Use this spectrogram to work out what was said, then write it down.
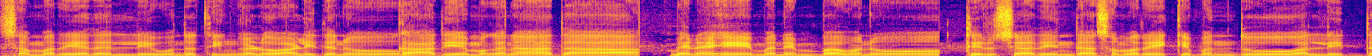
ಸಮರ್ಯದಲ್ಲಿ ಒಂದು ತಿಂಗಳು ಆಳಿದನು. ಗಾದಿಯ ಮಗನಾದ ಮೆನಹೇಮನೆಂಬವನು ತಿರ್ಷಾದಿಂದ ಸಮರ್ಯಕ್ಕೆ ಬಂದು ಅಲ್ಲಿದ್ದ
